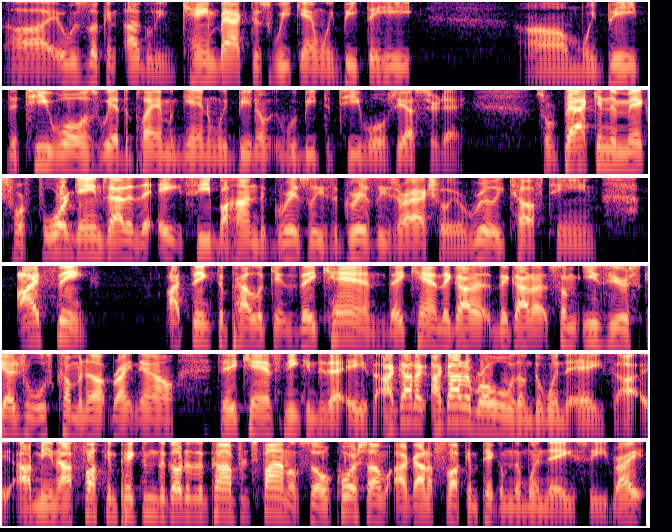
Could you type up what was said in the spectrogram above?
Uh, it was looking ugly. We came back this weekend. We beat the Heat. Um, we beat the T Wolves. We had to play them again, and we beat them, we beat the T Wolves yesterday. So we're back in the mix. We're four games out of the eight seed behind the Grizzlies. The Grizzlies are actually a really tough team. I think I think the Pelicans they can they can they got a, they got a, some easier schedules coming up right now. They can sneak into that eighth. I gotta. I got to roll with them to win the eighth. I I mean I fucking picked them to go to the conference finals, so of course I'm, I got to fucking pick them to win the eighth seed, right?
